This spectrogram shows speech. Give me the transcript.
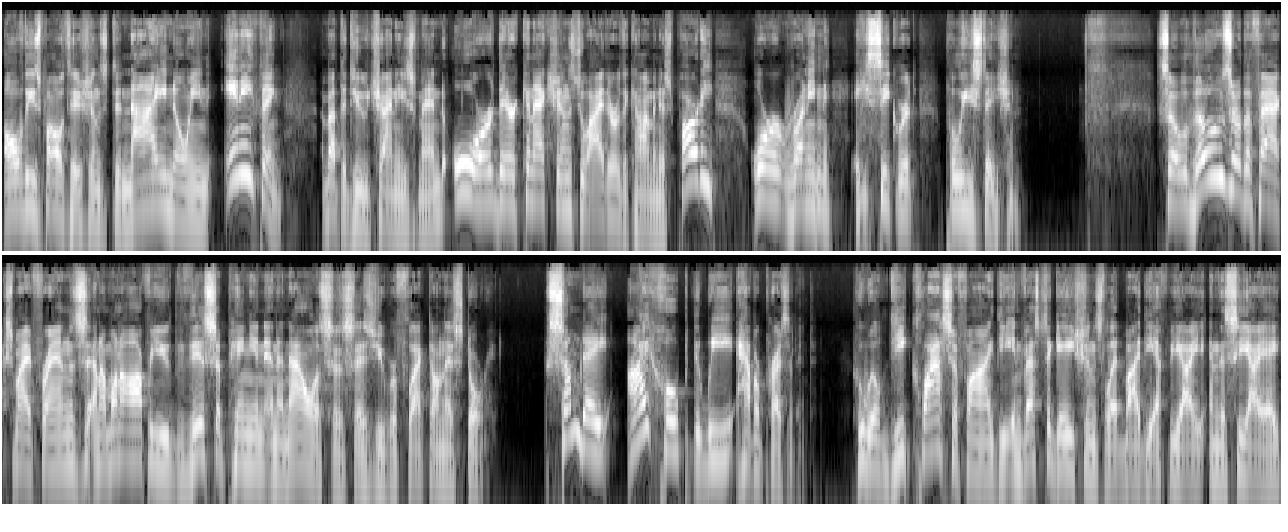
all these politicians deny knowing anything about the two Chinese men or their connections to either the Communist Party or running a secret police station. So, those are the facts, my friends, and I want to offer you this opinion and analysis as you reflect on this story. Someday, I hope that we have a president who will declassify the investigations led by the FBI and the CIA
